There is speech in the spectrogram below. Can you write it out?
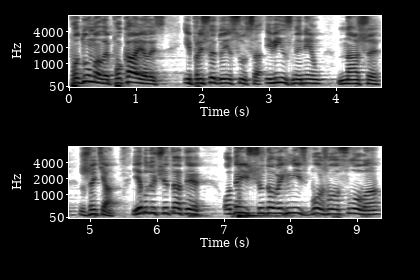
подумали, покаялись і прийшли до Ісуса, і Він змінив наше життя. Я буду читати одне із чудових місць Божого Слова,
